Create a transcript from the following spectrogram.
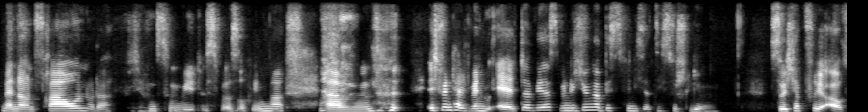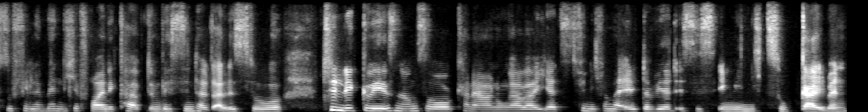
Männer und Frauen oder Jungs und Mädels, was auch immer, ähm, ich finde halt, wenn du älter wirst, wenn du jünger bist, finde ich es jetzt nicht so schlimm. So, ich habe früher auch so viele männliche Freunde gehabt und wir sind halt alles so chillig gewesen und so, keine Ahnung. Aber jetzt finde ich, wenn man älter wird, ist es irgendwie nicht so geil, wenn,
